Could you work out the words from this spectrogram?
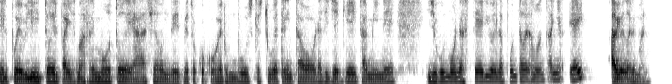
del pueblito del país más remoto de Asia, donde me tocó coger un bus que estuve 30 horas y llegué, caminé y llegó un monasterio en la punta de la montaña y ahí había un alemán.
